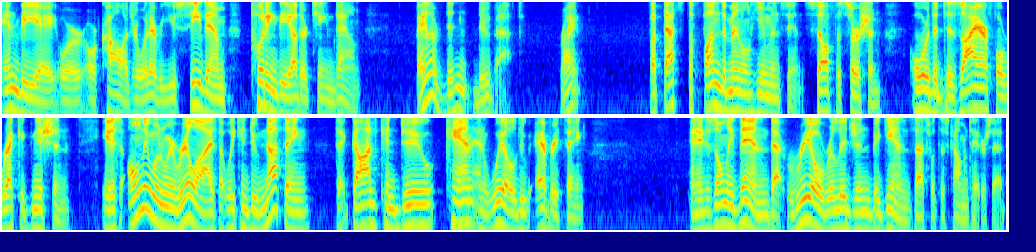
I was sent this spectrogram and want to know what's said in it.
NBA or, or college or whatever, you see them putting the other team down. Baylor didn't do that, right? But that's the fundamental human sin self assertion or the desire for recognition. It is only when we realize that we can do nothing that God can do, can, and will do everything. And it is only then that real religion begins. That's what this commentator said.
